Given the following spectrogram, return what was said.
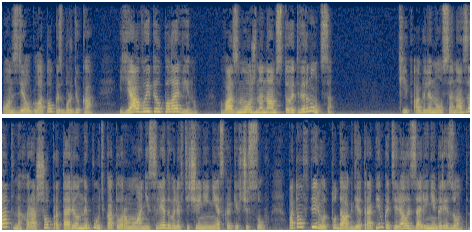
Он сделал глоток из бурдюка. «Я выпил половину. Возможно, нам стоит вернуться». Кит оглянулся назад на хорошо протаренный путь, которому они следовали в течение нескольких часов, потом вперед туда, где тропинка терялась за линией горизонта.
